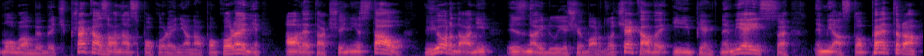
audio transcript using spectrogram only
mogłaby być przekazana z pokolenia na pokolenie, ale tak się nie stało. W Jordanii znajduje się bardzo ciekawe i piękne miejsce. Miasto Petra,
